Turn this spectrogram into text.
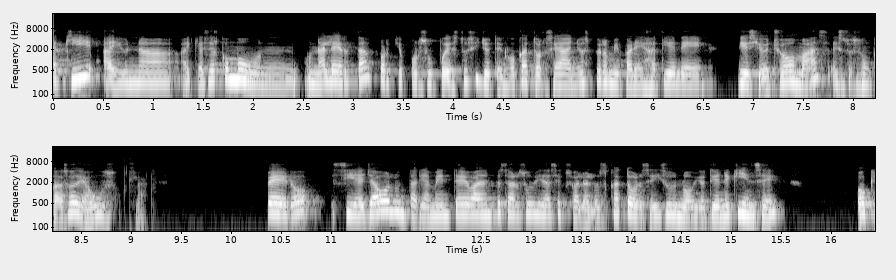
Aquí hay una, hay que hacer como un, una alerta, porque por supuesto, si yo tengo 14 años, pero mi pareja tiene 18 o más, esto es un caso de abuso. Claro. Pero si ella voluntariamente va a empezar su vida sexual a los 14 y su novio tiene 15, ok,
